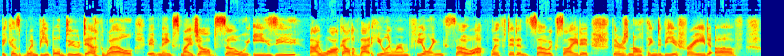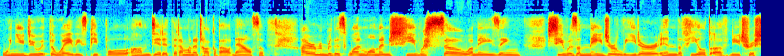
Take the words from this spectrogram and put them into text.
Because when people do death well, it makes my job so easy. I walk out of that healing room feeling so uplifted and so excited. There's nothing to be afraid of when you do it the way these people um, did it that I'm going to talk about now. So I remember this one woman, she was so amazing. She was a major leader in the field of nutrition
